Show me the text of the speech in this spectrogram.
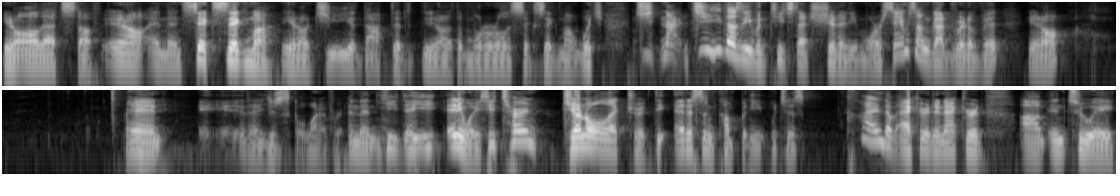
you know, all that stuff, you know, and then Six Sigma, you know, GE adopted, you know, the Motorola Six Sigma, which G, not, GE doesn't even teach that shit anymore. Samsung got rid of it, you know, and, and I just go whatever. And then he, he, anyways, he turned General Electric, the Edison company, which is kind of accurate and accurate, um, into a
